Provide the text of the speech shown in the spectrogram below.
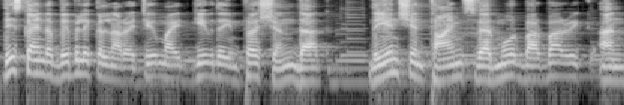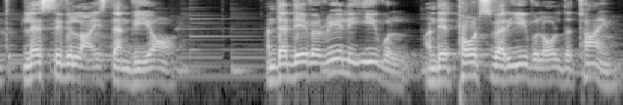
this kind of biblical narrative might give the impression that the ancient times were more barbaric and less civilized than we are, and that they were really evil and their thoughts were evil all the time,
